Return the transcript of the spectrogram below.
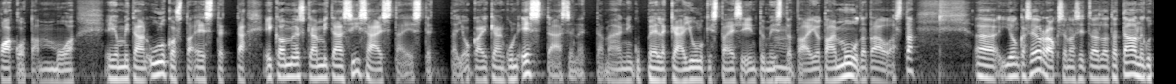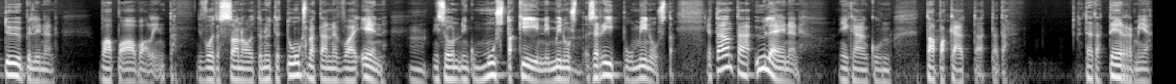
pakota mua. Ei ole mitään ulkosta estettä, eikä ole myöskään mitään sisäistä estettä, joka ikään kuin estää sen, että mä en niin kuin pelkää julkista esiintymistä mm. tai jotain muuta tällaista, jonka seurauksena sitten, että tämä on niin kuin tyypillinen vapaa valinta. Niin voitaisiin sanoa, että nyt, että tuunko mä tänne vai en – mm. niin se on niin kuin musta kiinni, minusta, mm. se riippuu minusta. Ja tämä on tämä yleinen ikään kuin tapa käyttää tätä, tätä termiä.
